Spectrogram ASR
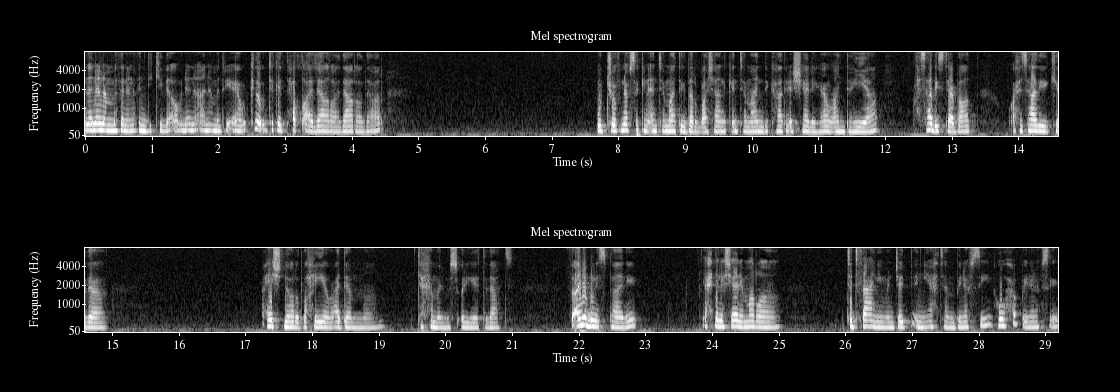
لأن أنا مثلا عندي كذا أو لأن أنا مدري إيه وكذا وتقعد تحط آذار آذار آذار. وتشوف نفسك إن أنت ما تقدر عشانك أنت ما عندك هذه الأشياء اللي هو عندها هي أحس هذه استعباط وأحس هذه كذا عيش دور الضحية وعدم تحمل مسؤولية ذات. فأنا بالنسبة لي إحدى الأشياء اللي مرة تدفعني من جد إني أهتم بنفسي هو حبي لنفسي.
